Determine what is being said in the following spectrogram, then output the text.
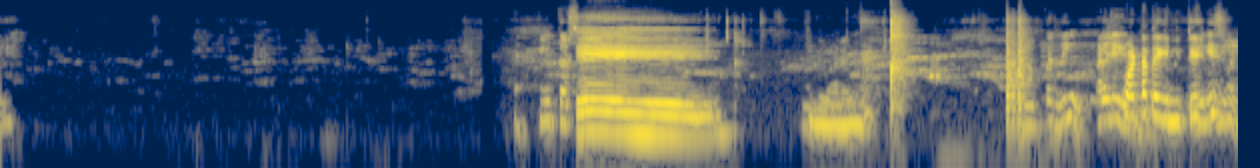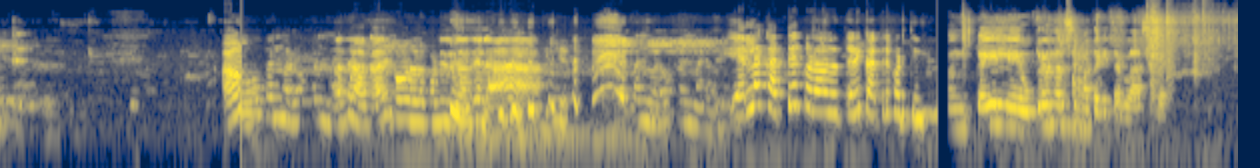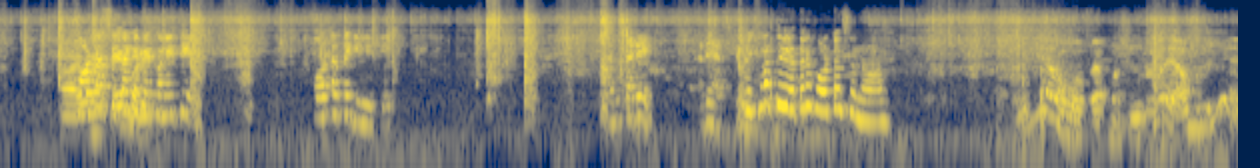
ಫೋಟೋ ತೆಗಿ ನಿತ್ಯ. ಎಲ್ಲ ಕತ್ರಿ ಕೊಡೋದೇ ಕತ್ರಿ ಕೊಡ್ತೀನಿ. ಒಂದ್ ಕೈಯಲ್ಲಿ ಉಗ್ರ ನರಸಿಂಹ ತೆಗಿತಾರಲ್ಲ ಅಷ್ಟೇ. ಆ, ಇವಾಗ ಫೋಟೋ ಫೋಟೋ ಅದು ತಡಿ. ಅದೇ ಅಷ್ಟೇ. ಕ್ಲಿಕ್ ಮಾಡ್ತೀವಿ ತಾನೆ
